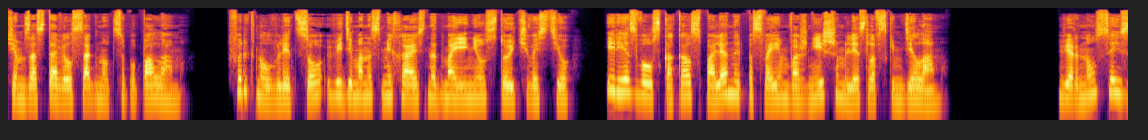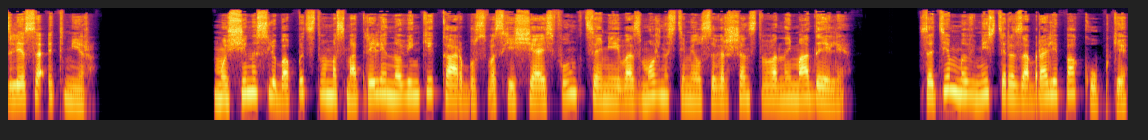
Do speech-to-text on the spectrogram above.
чем заставил согнуться пополам. Фыркнул в лицо, видимо, насмехаясь над моей неустойчивостью, и резво ускакал с поляны по своим важнейшим лесловским делам. Вернулся из леса Этмир. Мужчины с любопытством осмотрели новенький карбус, восхищаясь функциями и возможностями усовершенствованной модели. Затем мы вместе разобрали покупки,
